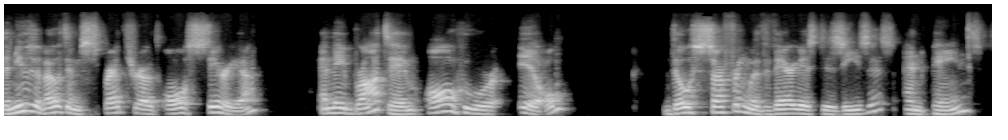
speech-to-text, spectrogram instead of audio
The news about him spread throughout all Syria, and they brought to him all who were ill, those suffering with various diseases and pains,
